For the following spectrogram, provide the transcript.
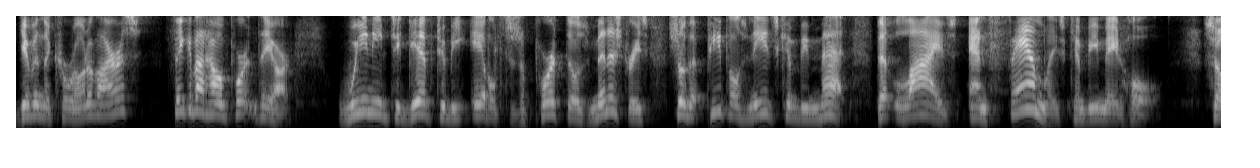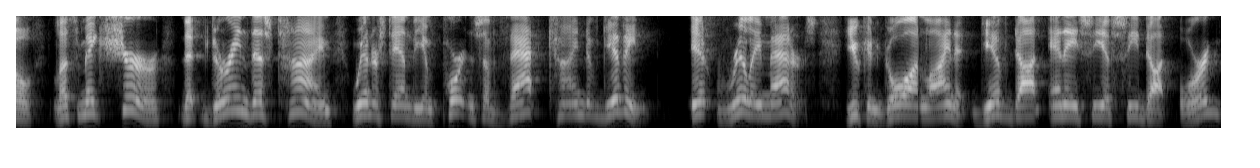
given the coronavirus? Think about how important they are. We need to give to be able to support those ministries so that people's needs can be met, that lives and families can be made whole. So let's make sure that during this time we understand the importance of that kind of giving. It really matters. You can go online at give.nacfc.org.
